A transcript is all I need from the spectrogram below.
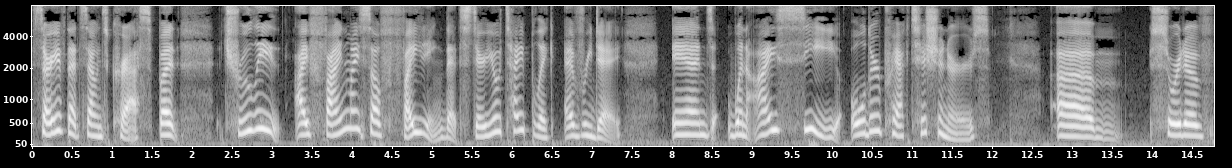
sorry if that sounds crass, but truly, I find myself fighting that stereotype like every day. And when I see older practitioners, um, sort of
